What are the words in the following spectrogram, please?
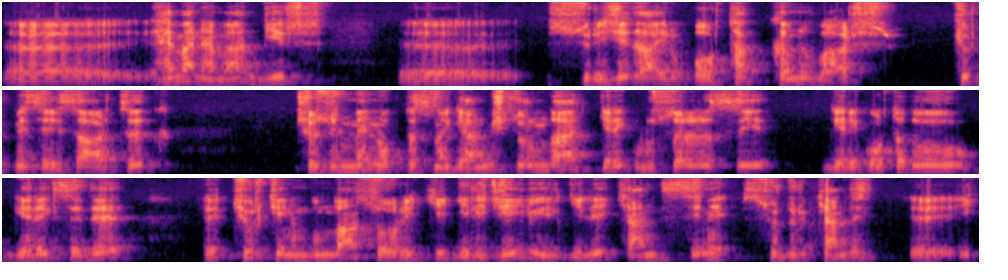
e, hemen hemen bir e, sürece dair ortak kanı var. Kürt meselesi artık çözülme noktasına gelmiş durumda. Gerek uluslararası, gerek Orta Doğu, gerekse de e, Türkiye'nin bundan sonraki geleceğiyle ilgili kendisini sürdürüp kendi e,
